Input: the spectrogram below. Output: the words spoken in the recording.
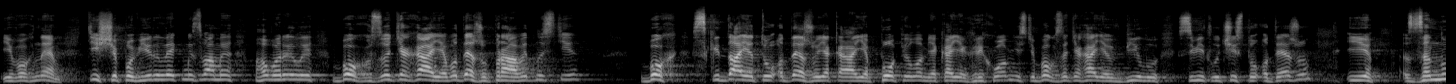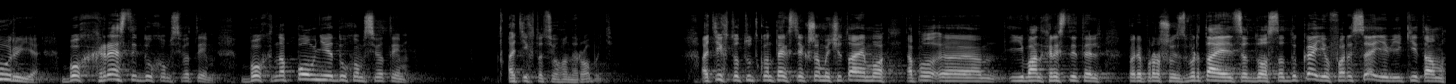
і вогнем. Ті, що повірили, як ми з вами говорили, Бог зодягає в одежу праведності, Бог скидає ту одежу, яка є попілом, яка є гріховністю. Бог затягає в білу світлу чисту одежу і занурює. Бог хрестить Духом Святим, Бог наповнює Духом Святим. А ті, хто цього не робить, а ті, хто тут в контексті, якщо ми читаємо, е, Іван Хреститель, перепрошую, звертається до садукеїв, фарисеїв, які там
